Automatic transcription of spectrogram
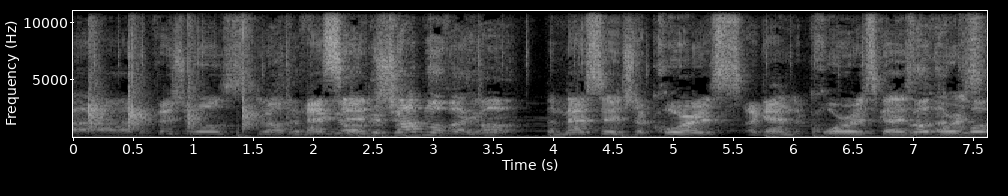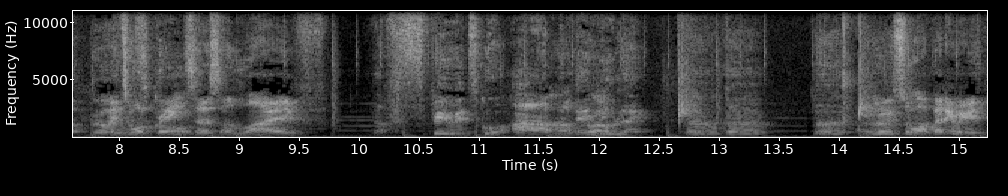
uh, the visuals, you know, the message. Yo, good job, Nova, yo. the message, the chorus. Again, the chorus, guys, Bro, the chorus. cho- bro, it's it what brings us alive. The spirits go up, Oh, and then bro. you like. uh, uh, uh, doing so well. But anyway,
